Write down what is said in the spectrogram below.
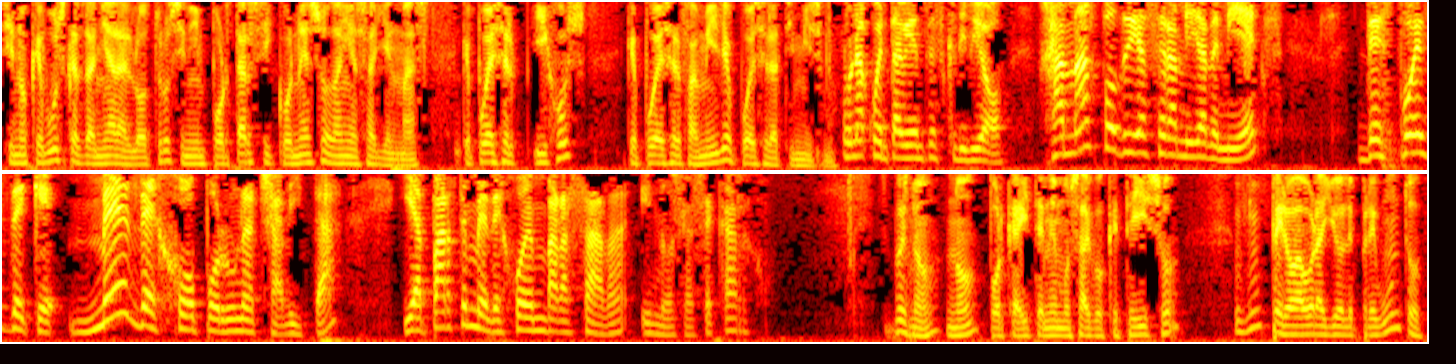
sino que buscas dañar al otro sin importar si con eso dañas a alguien más. Que puede ser hijos, que puede ser familia, o puede ser a ti mismo. una cuenta bien te escribió, jamás podría ser amiga de mi ex después de que me dejó por una chavita y aparte me dejó embarazada y no se hace cargo. Pues no, no, porque ahí tenemos algo que te hizo. Pero ahora yo le pregunto,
